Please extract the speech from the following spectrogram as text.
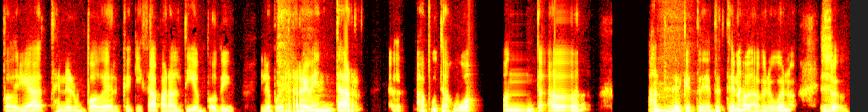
podrías tener un poder que quizá para el tiempo, tío, y le puedes reventar a putas aguantadas antes de que te deteste nada, pero bueno, eso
